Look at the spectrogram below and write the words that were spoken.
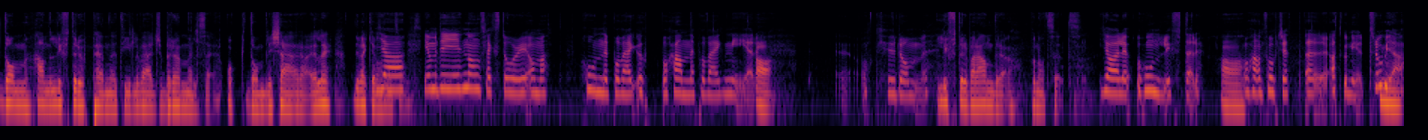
de, han lyfter upp henne till världsberömmelse och de blir kära, eller? Det verkar vara Ja, något sånt. Ja, men det är någon slags story om att hon är på väg upp och han är på väg ner. Ja, Och hur de, lyfter varandra på något sätt. ja eller hon lyfter Ja, och han fortsätter att gå ner, tror Mm. jag.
